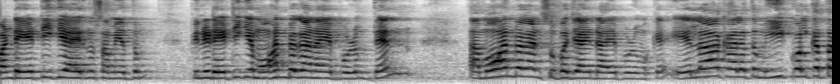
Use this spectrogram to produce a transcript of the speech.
പണ്ട് എ ടി കെ ആയിരുന്ന സമയത്തും പിന്നീട് A T K Mohun Bagan ആയപ്പോഴും then Mohun Bagan super giant ആയപ്പോഴും ഒക്കെ എല്ലാ കാലത്തും ഈ കൊൽക്കത്ത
